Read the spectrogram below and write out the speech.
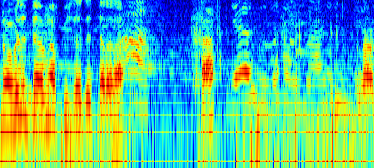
Non, vous êtes tellement puissant, vous êtes là. Yes, that's how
